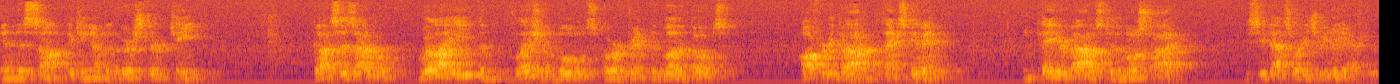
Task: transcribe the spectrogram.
in this psalm, picking up at verse 13. God says, I will, will I eat the flesh of bulls or drink the blood of goats? Offer to God thanksgiving and pay your vows to the Most High. You see, that's what he's really after.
